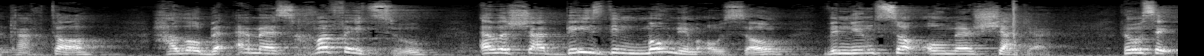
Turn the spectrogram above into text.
lekachta, halo be'emes chafetzu, monim oso, v'nimsa omer sheker. He will say,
